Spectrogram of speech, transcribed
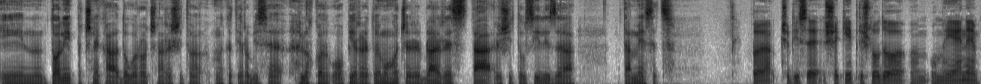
In to ni pač neka dolgoročna rešitev, na katero bi se lahko opirali. To je mogoče, je bila res ta rešitev v sili za ta mesec. Pa, če bi se še kje prišlo do um, omejene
